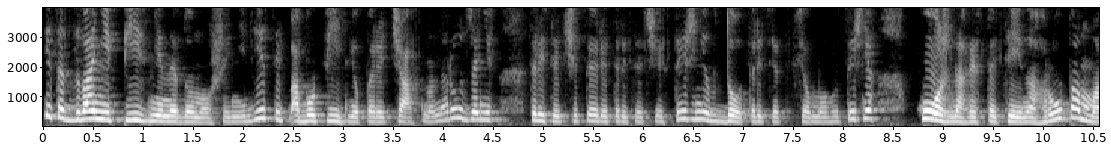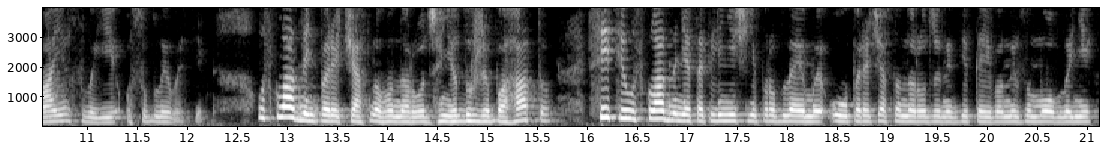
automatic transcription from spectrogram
і так звані пізні недоношені діти або пізньо передчасно народжені 34-36 тижнів до 37 тижня. Кожна гестаційна група має свої особливості. Ускладнень передчасного народження дуже багато. Всі ці ускладнення та клінічні проблеми у передчасно народжених дітей вони зумовлені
